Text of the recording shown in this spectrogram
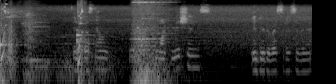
gonna bust down do my commissions and do the rest of this event.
